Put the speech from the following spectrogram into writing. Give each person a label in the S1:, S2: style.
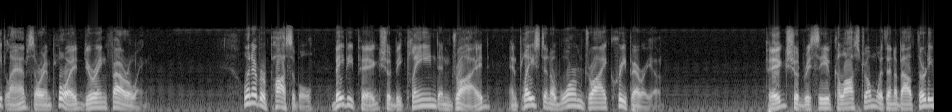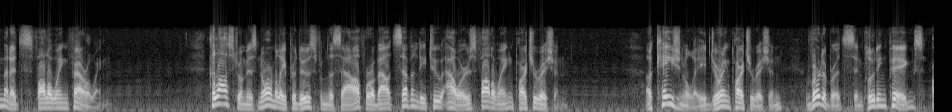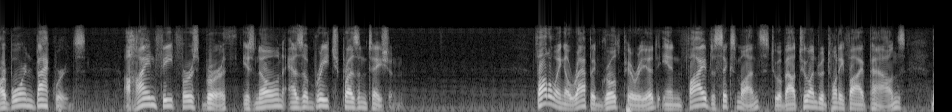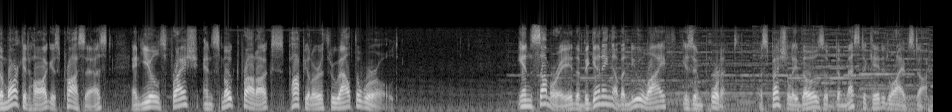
S1: heat lamps are employed during farrowing. Whenever possible, baby pigs should be cleaned and dried and placed in a warm, dry creep area. Pigs should receive colostrum within about 30 minutes following farrowing. Colostrum is normally produced from the sow for about 72 hours following parturition. Occasionally, during parturition, vertebrates, including pigs, are born backwards. A hind feet first birth is known as a breech presentation. Following a rapid growth period in five to six months to about 225 pounds, the market hog is processed and yields fresh and smoked products popular throughout the world. In summary, the beginning of a new life is important, especially those of domesticated livestock.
